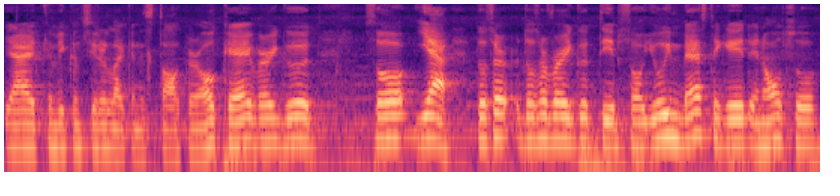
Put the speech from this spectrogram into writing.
Yeah, it can be considered like an stalker. Okay, very good. So yeah, those are those are very good tips. So you investigate and also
